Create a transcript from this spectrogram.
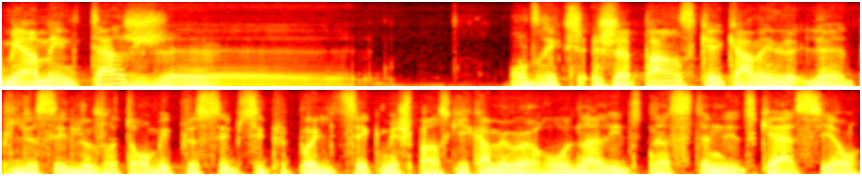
mais en même temps, je... On dirait que je pense que quand même, le, le- puis là, c'est là, je vais tomber plus, c'est c'est plus politique, mais je pense qu'il y a quand même un rôle dans, dans le système d'éducation.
